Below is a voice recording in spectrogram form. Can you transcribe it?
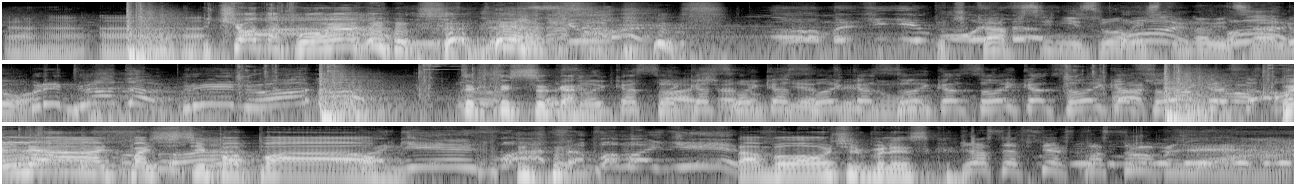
Ага, ага. Че такое? Тут в синей зоне становится, алло. Ребята, ребята! Так ты, сука. Сойка, сойка, сойка, сойка, сойка, сойка, сойка, сойка. Блять, почти попал. Помоги, Паша, помоги. Там было очень близко. Сейчас Я всех спасу, блядь. Давай, давай,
